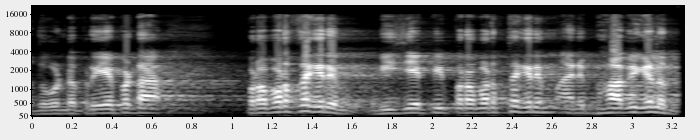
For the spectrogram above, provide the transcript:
അതുകൊണ്ട് പ്രിയപ്പെട്ട പ്രവർത്തകരും ബി ജെ പി പ്രവർത്തകരും അനുഭാവികളും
